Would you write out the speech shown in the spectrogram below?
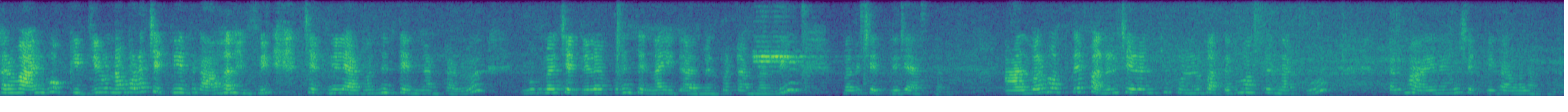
కానీ మా ఆయనకు ఒక ఇడ్లీ ఉన్నా కూడా చట్నీ ఎంత కావాలండి. చట్నీ లేకపోతే నేను తిని అంటారు ఇప్పుడు నేను చట్నీ లేకపోతే నేను తిన్నా మినపట్టు అన్నది మళ్ళీ చట్నీ చేస్తాను. ఆదివారం వస్తే పనులు చేయడానికి ఫుల్ బద్దకం వస్తుంది నాకు. కానీ మా ఆయన ఏమో చట్నీ కావాలంటున్నారు.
